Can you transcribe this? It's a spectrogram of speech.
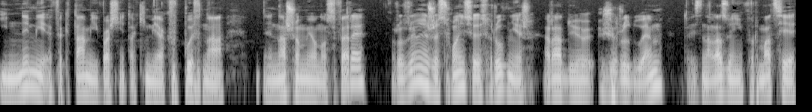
innymi efektami, właśnie takimi jak wpływ na naszą jonosferę, Rozumiem, że Słońce jest również radioźródłem. Tutaj znalazłem informację,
